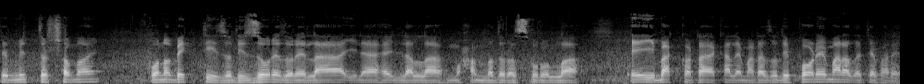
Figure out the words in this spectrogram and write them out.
যে মৃত্যুর সময় কোন ব্যক্তি যদি জোরে জোরে লাহ মুহাম্মদ রসুল্লাহ এই বাক্যটা কালেমাটা যদি পড়ে মারা যেতে পারে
